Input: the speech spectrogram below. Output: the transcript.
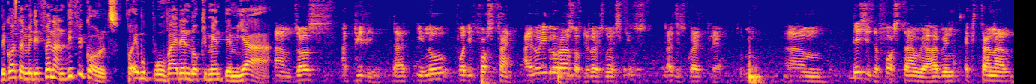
becos dem bin dey find am difficult for able provide dem document dem ya I'm just appealing that, you know, for the first time, I know ignorance of the law is no excuse. That is quite clear to me. Um, this is the first time we are having external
